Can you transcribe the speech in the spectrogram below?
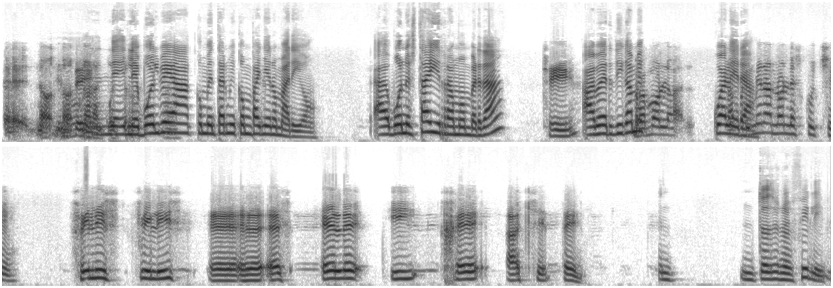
Eh, no, no, le, vuelve a comentar mi compañero Mario. Ah, bueno, está ahí Ramón, ¿verdad? Sí. A ver, dígame, Ramón, la, ¿cuál la era? primera no la escuché. Phyllis, Phyllis eh, es L-I-G-H-T. En- Entonces no es Philips.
